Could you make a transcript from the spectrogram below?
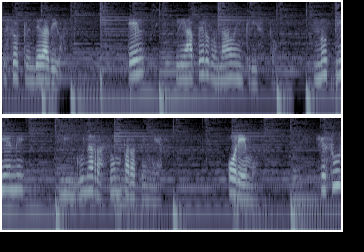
de sorprender a Dios. Él le ha perdonado en Cristo. No tiene ninguna razón para temer. Oremos. Jesús,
